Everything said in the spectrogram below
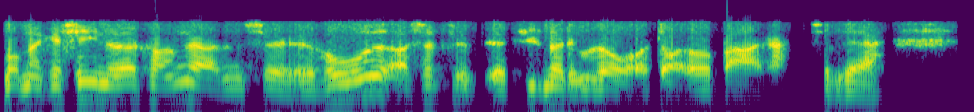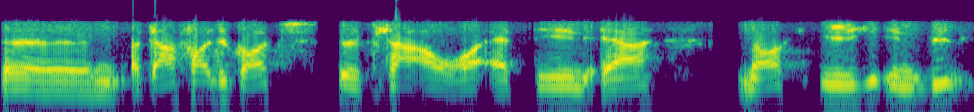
hvor man kan se noget af kongeørnens øh, hoved, og så filmer øh, det ud over Døjer Bakker, som det er. Øh, og der er folk jo godt øh, klar over, at det er nok ikke en vild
